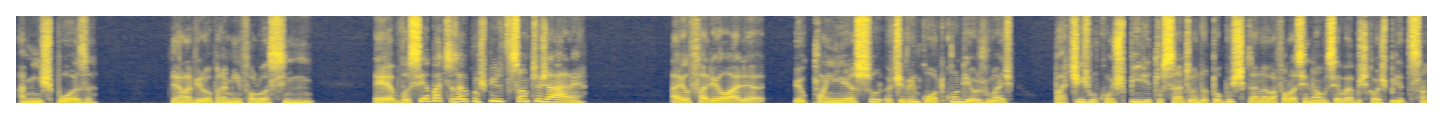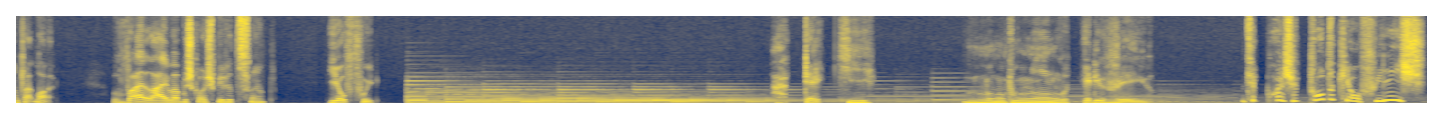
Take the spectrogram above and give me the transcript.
a minha esposa, ela virou para mim e falou assim: é, Você é batizado com o Espírito Santo já, né? Aí eu falei: Olha, eu conheço, eu tive um encontro com Deus, mas batismo com o Espírito Santo eu ainda estou buscando. Ela falou assim: Não, você vai buscar o Espírito Santo agora. Vai lá e vai buscar o Espírito Santo. E eu fui. Até que, num domingo, ele veio. Depois de tudo que eu fiz,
